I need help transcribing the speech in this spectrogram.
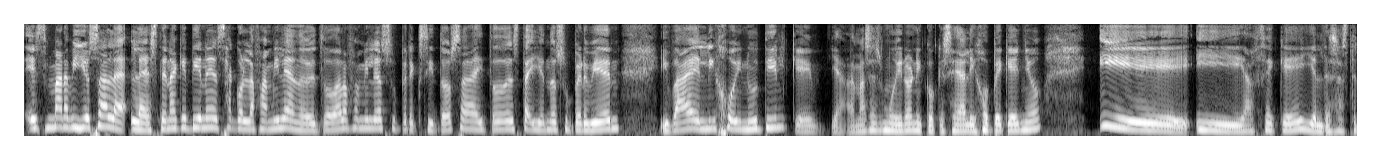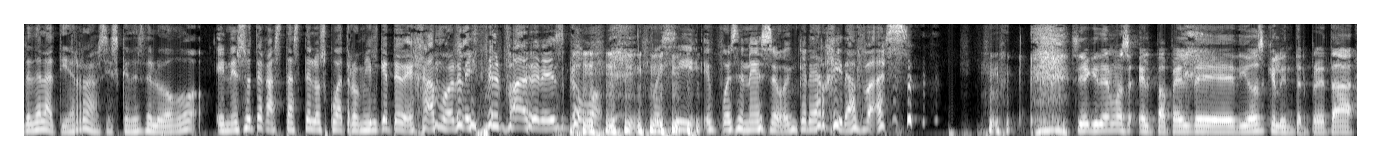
es maravillosa la, la, escena que tiene esa con la familia, donde toda la familia es súper exitosa y todo está yendo súper bien y va el hijo inútil, que ya, además es muy irónico que sea el hijo pequeño, y, hace que, y el desastre de la tierra, si es que desde luego, en eso te gastaste los cuatro mil que te dejamos, le dice el padre, es como, pues sí, pues en eso, en crear jirafas. Sí, aquí tenemos el papel de Dios que lo interpreta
